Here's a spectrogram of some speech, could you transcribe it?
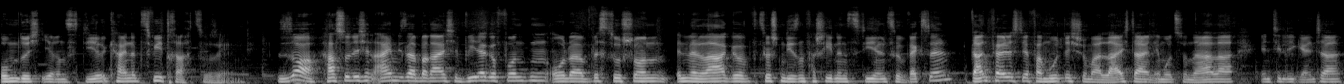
um durch ihren Stil keine Zwietracht zu sehen. So, hast du dich in einem dieser Bereiche wiedergefunden oder bist du schon in der Lage, zwischen diesen verschiedenen Stilen zu wechseln? Dann fällt es dir vermutlich schon mal leichter, ein emotionaler, intelligenter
